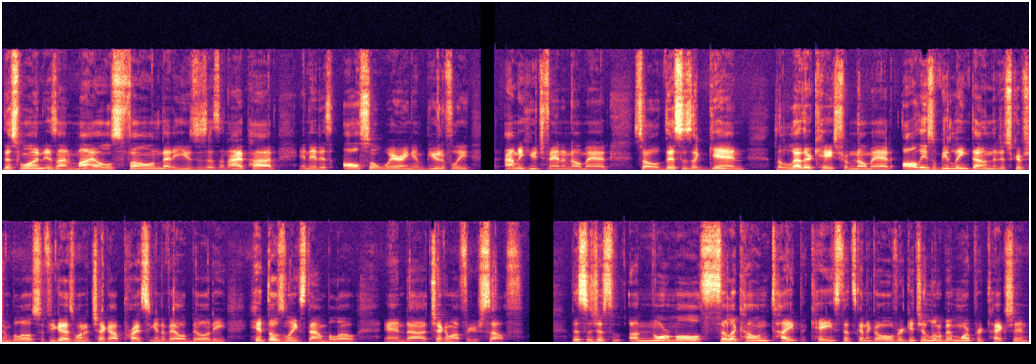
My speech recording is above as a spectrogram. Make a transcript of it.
This one is on Miles' phone that he uses as an iPod, and it is also wearing in beautifully. I'm a huge fan of Nomad, so this is again the leather case from Nomad. All these will be linked down in the description below, so if you guys want to check out pricing and availability, hit those links down below and uh, check them out for yourself. This is just a normal silicone type case that's gonna go over, get you a little bit more protection.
